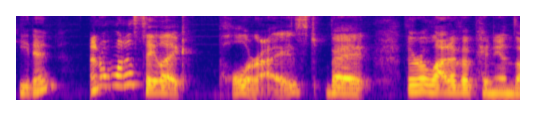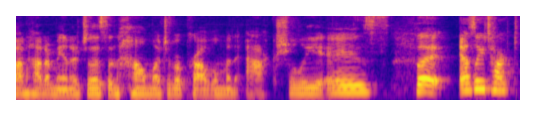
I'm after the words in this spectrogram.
heated. I don't want to say like polarized, but there are a lot of opinions on how to manage this and how much of a problem it actually is. But as we talked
